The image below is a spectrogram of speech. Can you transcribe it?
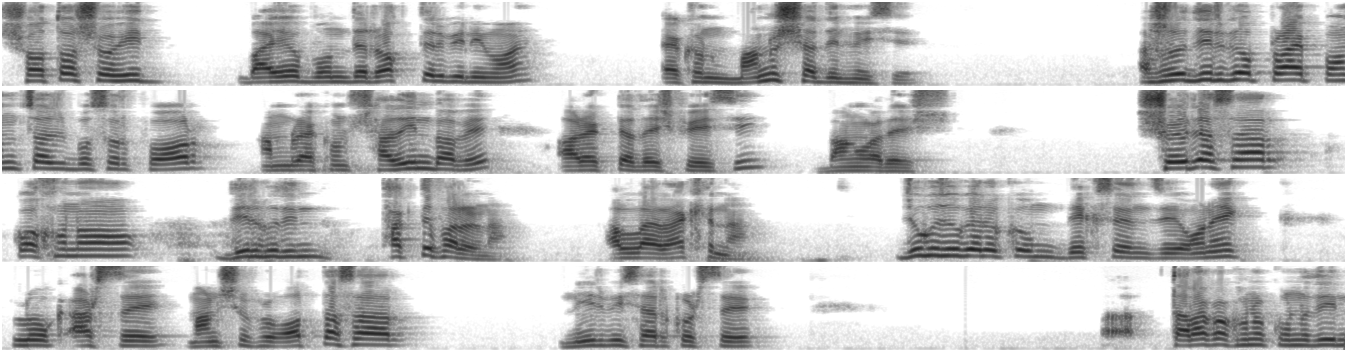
শত শহীদ বায়ু বোনদের রক্তের বিনিময় এখন মানুষ স্বাধীন হয়েছে। আসলে দীর্ঘ প্রায় পঞ্চাশ বছর পর আমরা এখন স্বাধীনভাবে আর একটা দেশ পেয়েছি, বাংলাদেশ। স্বৈরাচার কখনো দীর্ঘদিন থাকতে পারে না, আল্লাহ রাখে না। যুগে যুগে এরকম দেখছেন যে অনেক লোক আসছে, মানুষের উপর অত্যাচার, নির্বিচার করছে। তারা কখনো কোনোদিন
